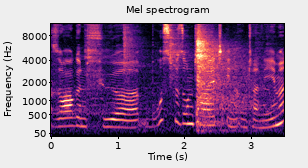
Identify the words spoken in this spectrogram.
sorgen für Brustgesundheit in Unternehmen.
